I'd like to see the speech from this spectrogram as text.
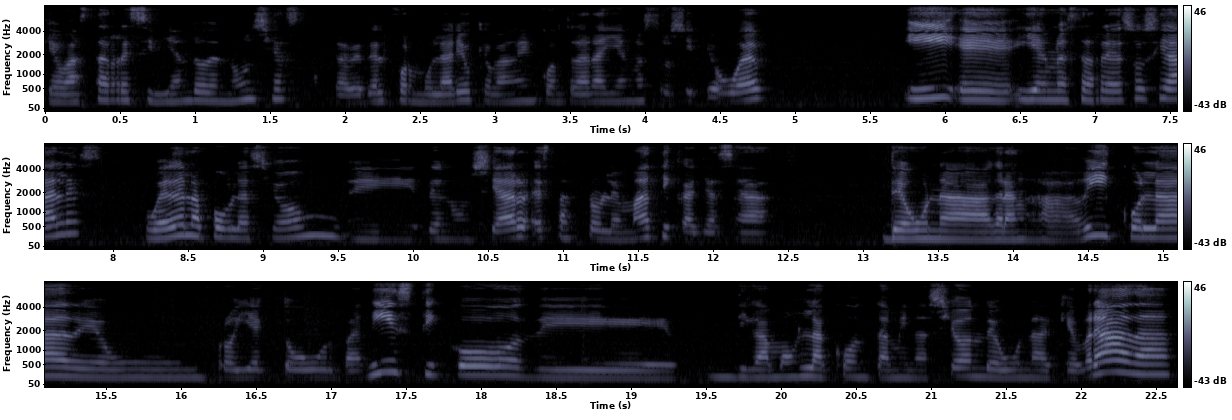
que va a estar recibiendo denuncias a través del formulario que van a encontrar ahí en nuestro sitio web y, eh, en nuestras redes sociales. Puede la población eh, denunciar estas problemáticas, ya sea de una granja avícola, de un proyecto urbanístico, de, digamos, la contaminación de una quebrada,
